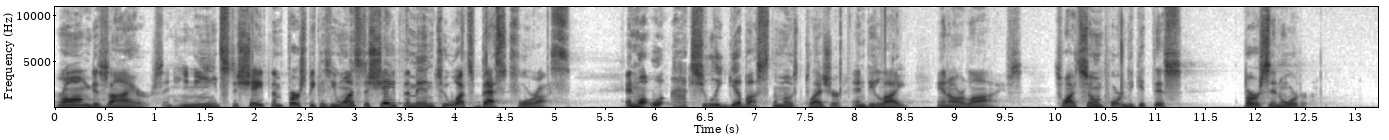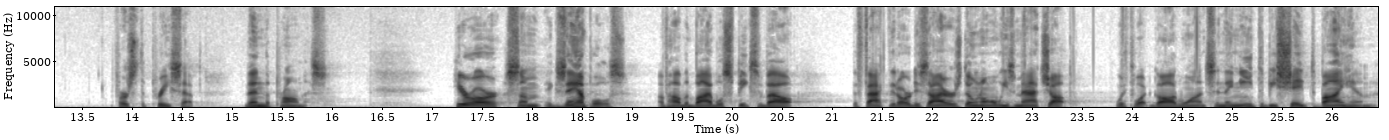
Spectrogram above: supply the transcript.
wrong desires, and He needs to shape them first because He wants to shape them into what's best for us and what will actually give us the most pleasure and delight in our lives. That's why it's so important to get this verse in order. First the precept, then the promise. Here are some examples of how the Bible speaks about the fact that our desires don't always match up with what God wants and they need to be shaped by him.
